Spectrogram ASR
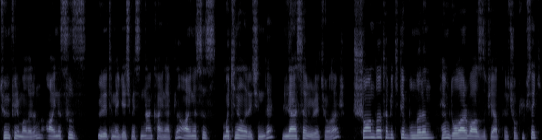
tüm firmaların aynasız üretime geçmesinden kaynaklı aynasız makineler içinde lensler üretiyorlar. Şu anda tabii ki de bunların hem dolar bazlı fiyatları çok yüksek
